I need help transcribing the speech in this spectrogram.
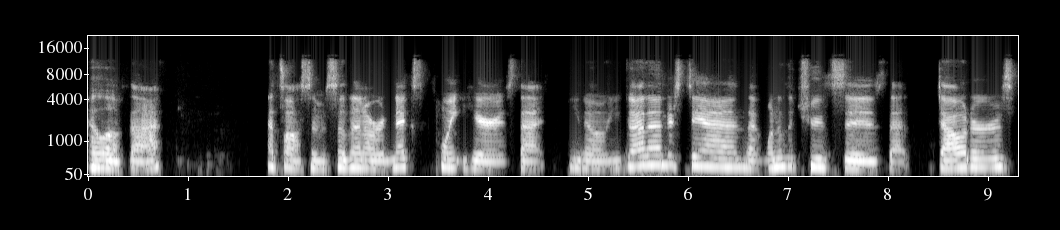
I love that. That's awesome. So then our next point here is that, you know, you got to understand that one of the truths is that doubters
